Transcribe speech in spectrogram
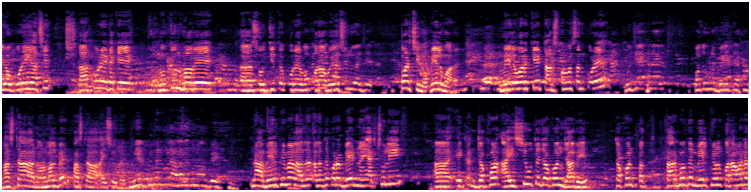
এর ওপরেই আছে। তারপরে এটাকে নতুনভাবে সজ্জিত করে এবং করা হয়েছিল ছিল মেল ওয়ার মেল ওয়ারকে ট্রান্সফরমেশন করে কতগুলো বেড এখন পাঁচটা নর্মাল বেড পাঁচটা আইসিইউ বেড মেল ফিমেল বলে আলাদা কোনো বেড না মেল ফিমেল আলাদা করে বেড নেই। অ্যাকচুয়ালি যখন আইসিইউতে যখন যাবে তখন তার মধ্যে মেল ফিমেল করা হয় না।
